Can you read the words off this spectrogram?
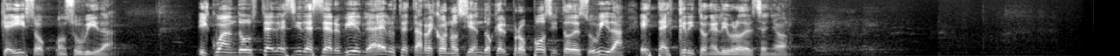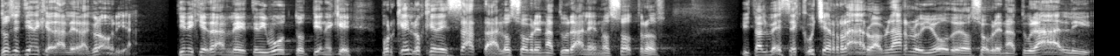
que hizo con su vida. Y cuando usted decide servirle a Él, usted está reconociendo que el propósito de su vida está escrito en el libro del Señor. Entonces tiene que darle la gloria tiene que darle tributo, tiene que, porque es lo que desata lo sobrenatural en nosotros. Y tal vez se escuche raro hablarlo yo de lo sobrenatural y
